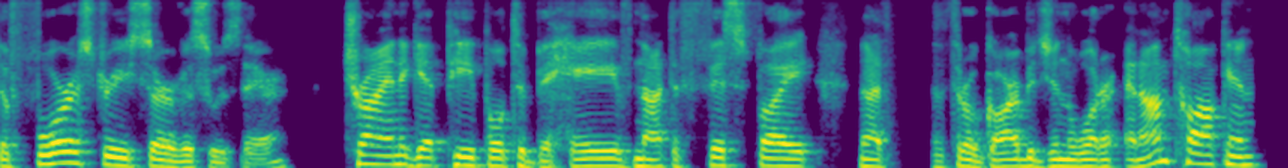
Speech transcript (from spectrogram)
The Forestry Service was there, trying to get people to behave, not to fist fight, not to throw garbage in the water. And I'm talking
